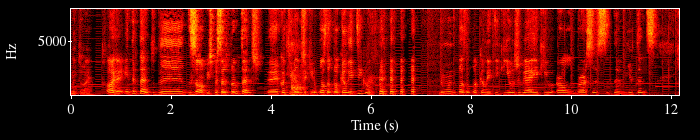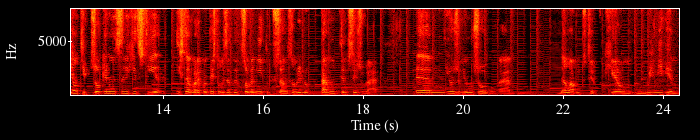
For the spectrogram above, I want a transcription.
Muito bem. Olha, entretanto, de, de zombies passamos para mutantes. Uh, continuamos aqui no pós-apocalíptico. no mundo pós-apocalíptico e eu joguei aqui o Earl vs. The Mutants, que é um tipo de jogo que eu não sabia que existia isto agora contextualizando sobre a minha introdução, sobre estar muito tempo sem jogar, um, eu joguei um jogo um, não há muito tempo, que era o, Remedium,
